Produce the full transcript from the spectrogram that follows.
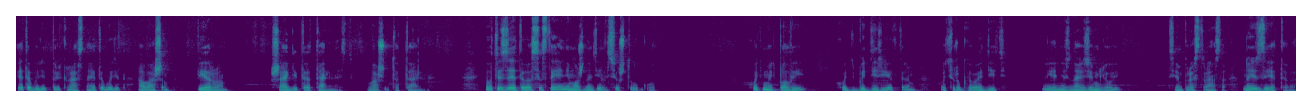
Это будет прекрасно. Это будет о вашем первом шаге тотальность, вашу тотальность. И вот из этого состояния можно делать все, что угодно. Хоть мыть полы, хоть быть директором, хоть руководить, ну, я не знаю, землей, всем пространством. Но из этого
